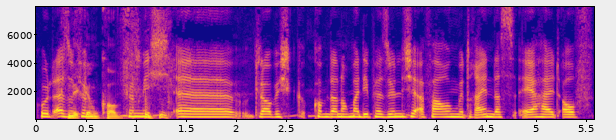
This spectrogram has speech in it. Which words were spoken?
Gut, also Knick für, für mich, äh, glaube ich, kommt da nochmal die persönliche Erfahrung mit rein, dass er halt auf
